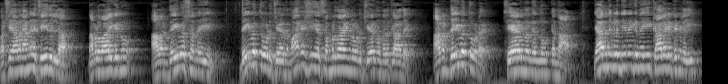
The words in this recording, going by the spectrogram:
പക്ഷെ അവൻ അങ്ങനെ ചെയ്തില്ല. നമ്മൾ വായിക്കുന്നു അവൻ ദൈവസന്നയിൽ ദൈവത്തോട് ചേർന്ന് മാനുഷിക സമ്പ്രദായങ്ങളോട് ചേർന്ന് നിൽക്കാതെ അവൻ ദൈവത്തോട് ചേർന്ന് നിന്നു എന്നാണ്. ഞാൻ നിങ്ങൾ ജീവിക്കുന്ന ഈ കാലഘട്ടങ്ങളിൽ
